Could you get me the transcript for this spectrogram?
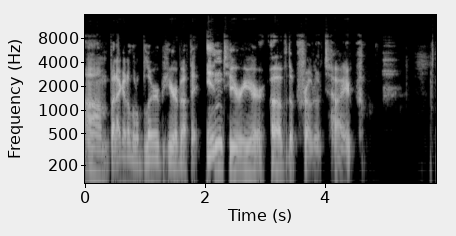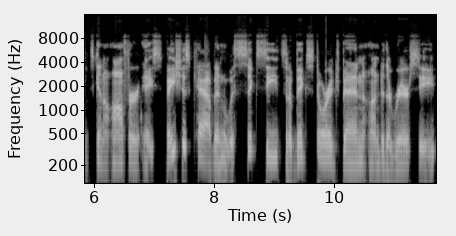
Um, but I got a little blurb here about the interior of the prototype. It's going to offer a spacious cabin with six seats and a big storage bin under the rear seat.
